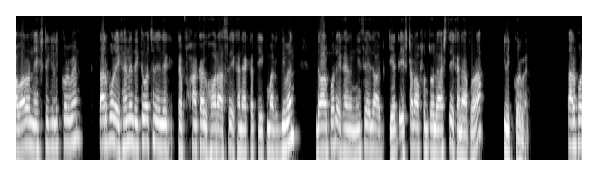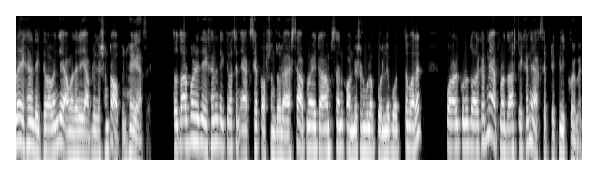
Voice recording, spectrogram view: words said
আবারও নেক্সটে ক্লিক করবেন। তারপর এখানে দেখতে পাচ্ছেন এই যে একটা ফাঁকা ঘর আছে, এখানে একটা টিক মার্ক দিবেন। দেওয়ার পরে এখানে নিচে গেট স্টার অপশন চলে আসছে, এখানে আপনারা ক্লিক করবেন। তারপরে এখানে দেখতে পাবেন যে আমাদের এই অ্যাপ্লিকেশনটা ওপেন হয়ে গেছে। তো তারপরে যে এখানে দেখতে পাচ্ছেন অ্যাকসেপ্ট অপশন চলে আসছে। আপনারা এই টার্মস অ্যান্ড কন্ডিশনগুলো পড়লে পড়তে পারেন। পড়ার কোনো দরকার নেই, আপনারা জাস্ট এখানে অ্যাকসেপ্টে ক্লিক করবেন।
